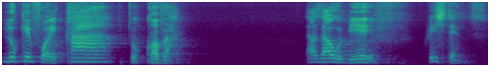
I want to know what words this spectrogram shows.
looking for a car to cover. That's how we behave, Christians.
